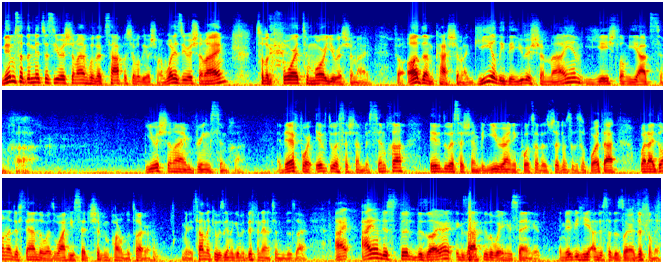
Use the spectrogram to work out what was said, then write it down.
Nimsa the mitzvah Yiras Shemaim, who let Tzapa Shevel Yiras Shemaim. What is Yiras Shemaim? To look forward to more Yiras Shemaim. For Adam Kashem li Yiras Shemaim, Yeshlom Yad Simcha. Yiras Shemaim brings Simcha. And therefore, Ivdu Es Hashem B'Simcha, Ivdu Es Hashem B'Yira, and he quotes other sugams to support that. What I don't understand, though, is why he said Shivim Param L'Torah. I mean, it sounded like he was going to give a different answer than the desire. I, I understood the Zohar exactly the way he's saying it. And maybe he understood the Zohar differently.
